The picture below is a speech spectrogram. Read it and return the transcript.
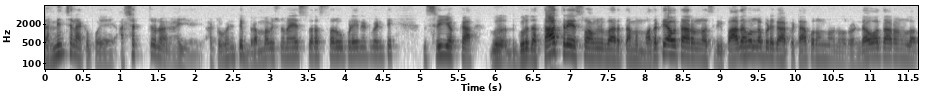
వర్ణించలేకపోయాయి అశక్తులు అయ్యాయి. అటువంటి బ్రహ్మ విష్ణు మహేశ్వర స్వరూపుడైనటువంటి శ్రీ యొక్క గురు గురు దత్తాత్రేయ స్వాముల వారు తమ మొదటి అవతారంలో శ్రీ పాదవల్లభుడిగా పిఠాపురంలోను రెండవ అవతారంలో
